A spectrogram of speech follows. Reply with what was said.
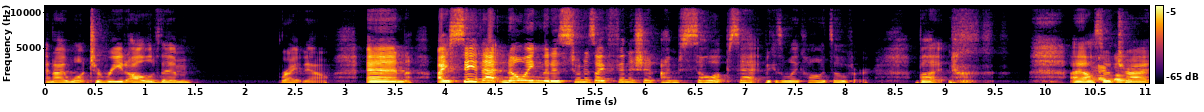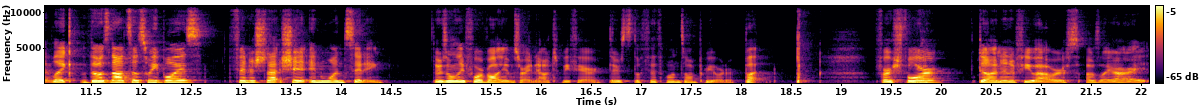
and I want to read all of them right now. And I say that knowing that as soon as I finish it, I'm so upset because I'm like, oh, it's over. But I also I try like those not so sweet boys. Finish that shit in one sitting. There's only four volumes right now. To be fair, there's the fifth one's on pre-order, but first four done in a few hours. I was like, all right,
